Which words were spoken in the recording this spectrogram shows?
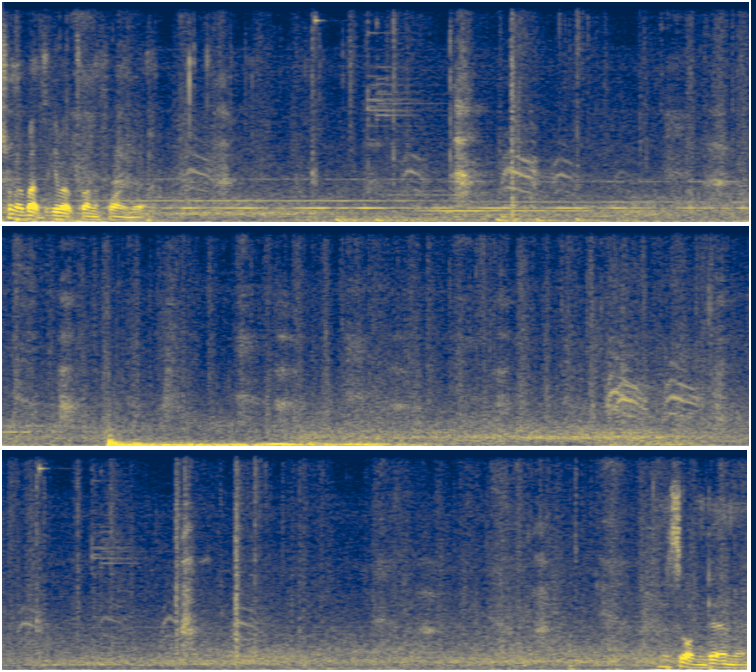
Just when I'm about to give up trying to find it. Let's see what I can get in there.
